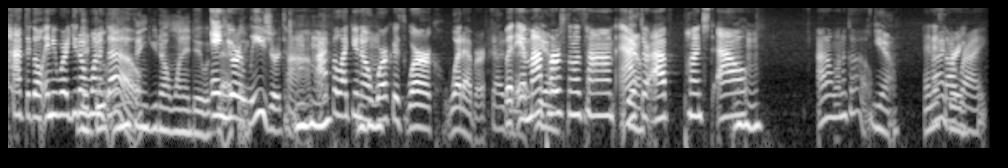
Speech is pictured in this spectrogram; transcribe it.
don't have to go anywhere you don't want to do go. Anything you don't want to do. Exactly. in your leisure time. Mhm. I feel like you know, work is work, whatever. Gotta But in my yeah. personal time, Yeah. after I've punched out, Mhm. I don't want to go, Yeah. and it's all right.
